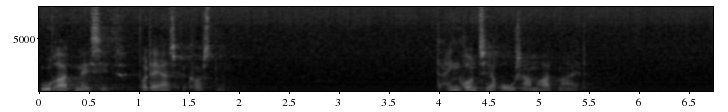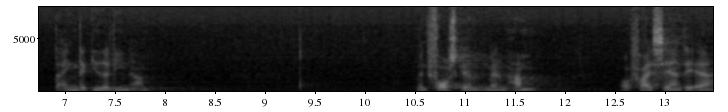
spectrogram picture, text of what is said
uretmæssigt på deres bekostning. Der er ingen grund til at rose ham ret meget. Der er ingen, der gider ligne ham. Men forskellen mellem ham og fariseren, det er,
